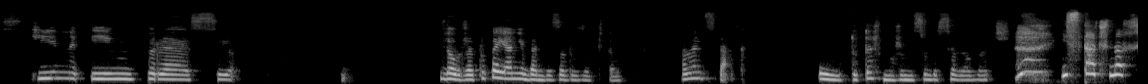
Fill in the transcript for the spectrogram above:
Skin impresja. Dobrze, tutaj ja nie będę za dużo czytał. A więc tak. U, to też możemy sobie celować. I stać nas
